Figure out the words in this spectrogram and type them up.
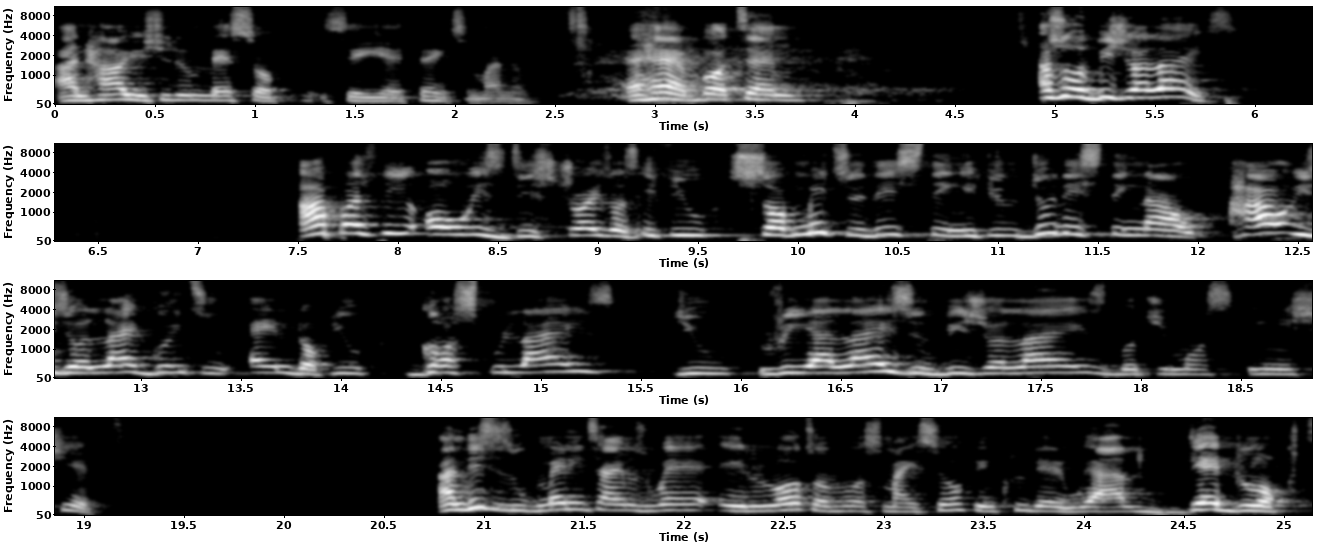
and how you shouldn't mess up, say, yeah, thanks, Emmanuel. Uh-huh. But um, also visualize. Apathy always destroys us. If you submit to this thing, if you do this thing now, how is your life going to end up? You gospelize, you realize, you visualize, but you must initiate. And this is many times where a lot of us, myself included, we are deadlocked.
